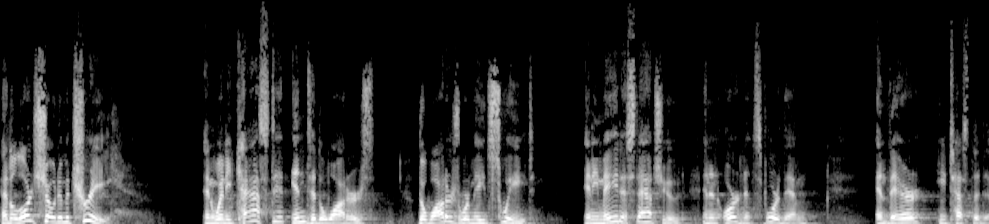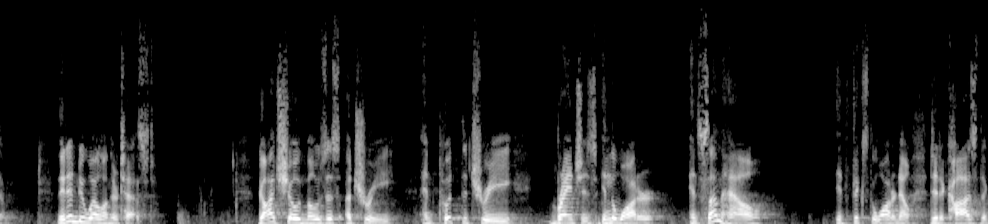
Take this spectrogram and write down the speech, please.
And the Lord showed him a tree. And when he cast it into the waters, the waters were made sweet, and he made a statute and an ordinance for them, and there he tested them. They didn't do well on their test. God showed Moses a tree and put the tree branches in the water, and somehow it fixed the water. Now, did it cause the,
